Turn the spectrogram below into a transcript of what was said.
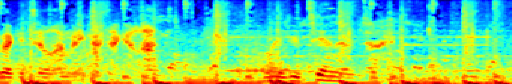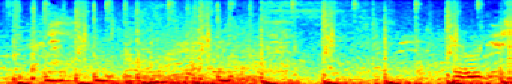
If I can tell how many minutes I got left. I do 10 at a time. Yeah, we're good.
